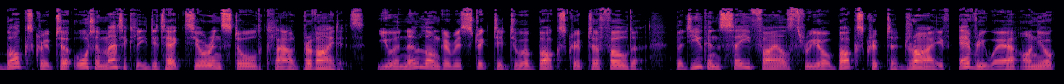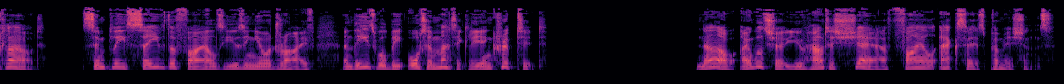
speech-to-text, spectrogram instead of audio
Boxcryptor automatically detects your installed cloud providers. You are no longer restricted to a Boxcryptor folder, but you can save files through your Boxcryptor drive everywhere on your cloud. Simply save the files using your drive and these will be automatically encrypted. Now I will show you how to share file access permissions.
